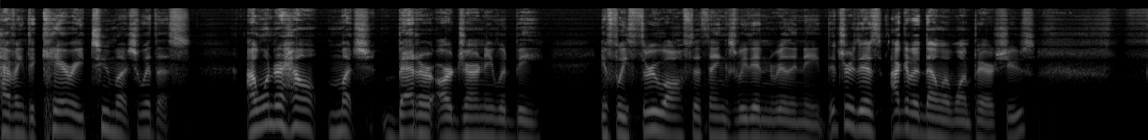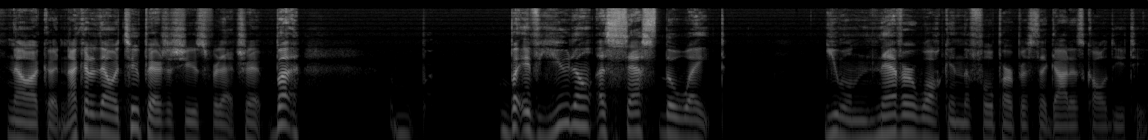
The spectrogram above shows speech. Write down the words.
having to carry too much with us. I wonder how much better our journey would be if we threw off the things we didn't really need. The truth is, I could have done with one pair of shoes. No, I couldn't. I could have done with two pairs of shoes for that trip. But but if you don't assess the weight you will never walk in the full purpose that God has called you to.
